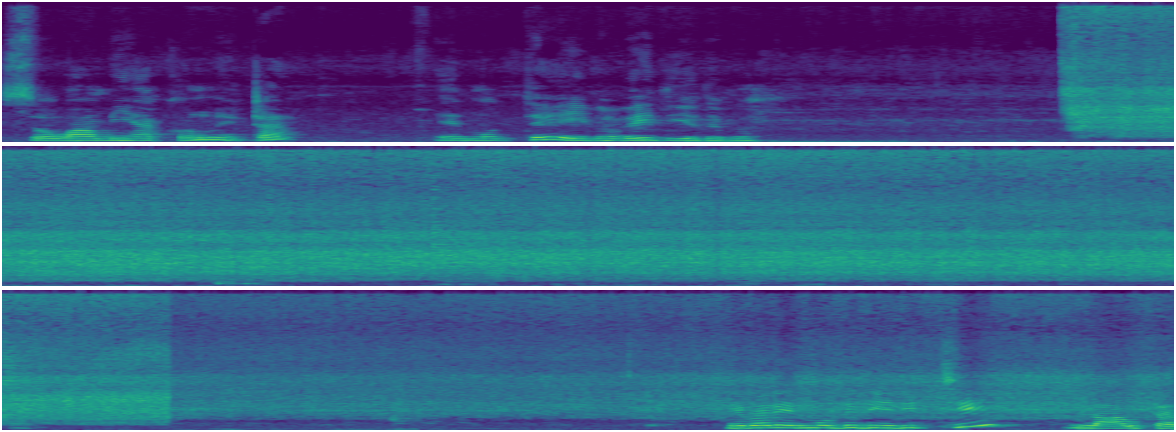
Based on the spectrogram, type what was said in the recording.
সো আমি এখন এটা এর মধ্যে এইভাবেই দিয়ে দেবো। এবার এর মধ্যে দিয়ে দিচ্ছি লাউটা।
